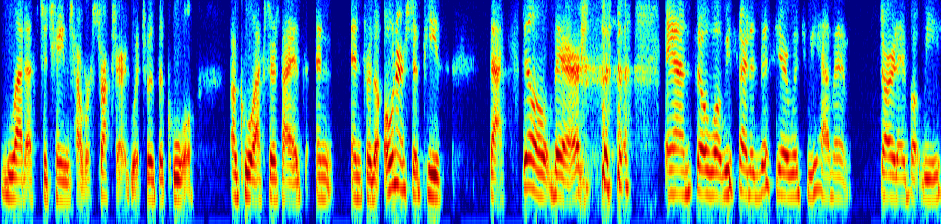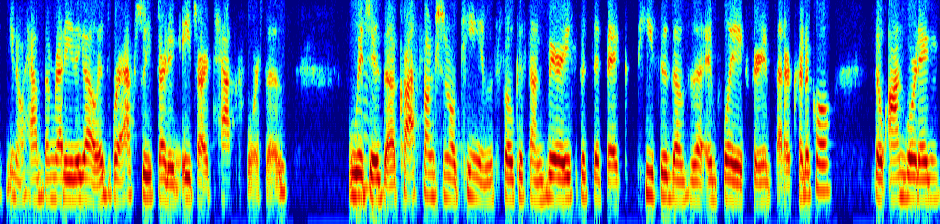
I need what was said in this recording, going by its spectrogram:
led us to change how we're structured, which was a cool, a cool exercise. And and for the ownership piece, that's still there. and so what we started this year, which we haven't started, but we, you know, have them ready to go, is we're actually starting HR task forces, which is a cross-functional teams focused on very specific pieces of the employee experience that are critical. So onboarding,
